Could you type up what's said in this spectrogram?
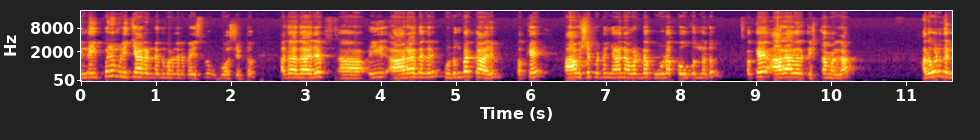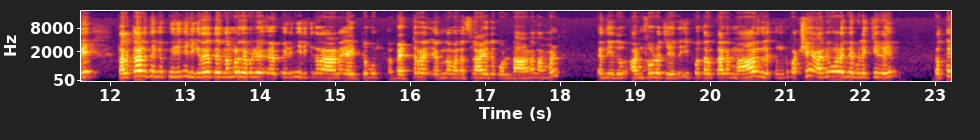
എന്നെ ഇപ്പോഴും വിളിക്കാറുണ്ട് എന്ന് പറഞ്ഞൊരു ഫേസ്ബുക്ക് പോസ്റ്റ് ഇട്ടു. അത് അതായത് ഈ ആരാധകരും കുടുംബക്കാരും ഒക്കെ ആവശ്യപ്പെട്ടു ഞാൻ അവരുടെ കൂടെ പോകുന്നതും ഒക്കെ ആരാധകർക്ക് ഇഷ്ടമല്ല. അതുകൊണ്ട് തന്നെ തൽക്കാലത്തേക്ക് പിരിഞ്ഞിരിക്കുന്നത് നമ്മൾ തമ്മിൽ പിരിഞ്ഞിരിക്കുന്നതാണ് ഏറ്റവും ബെറ്റർ എന്ന് മനസ്സിലായത് കൊണ്ടാണ് നമ്മൾ എന്ത് ചെയ്തു അൺഫോളോ ചെയ്ത്. ഇപ്പോൾ തൽക്കാലം മാറി നിൽക്കുന്നുണ്ട്. പക്ഷേ അനുമോൾ എന്നെ വിളിക്കുകയും ഒക്കെ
